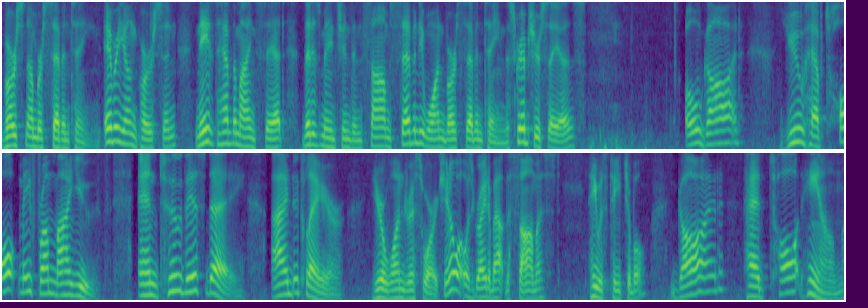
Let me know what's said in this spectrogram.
verse number 17. Every young person needs to have the mindset that is mentioned in Psalm 71, verse 17. The Scripture says, O God, you have taught me from my youth, and to this day I declare your wondrous works. You know what was great about the psalmist? He was teachable. God had taught him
